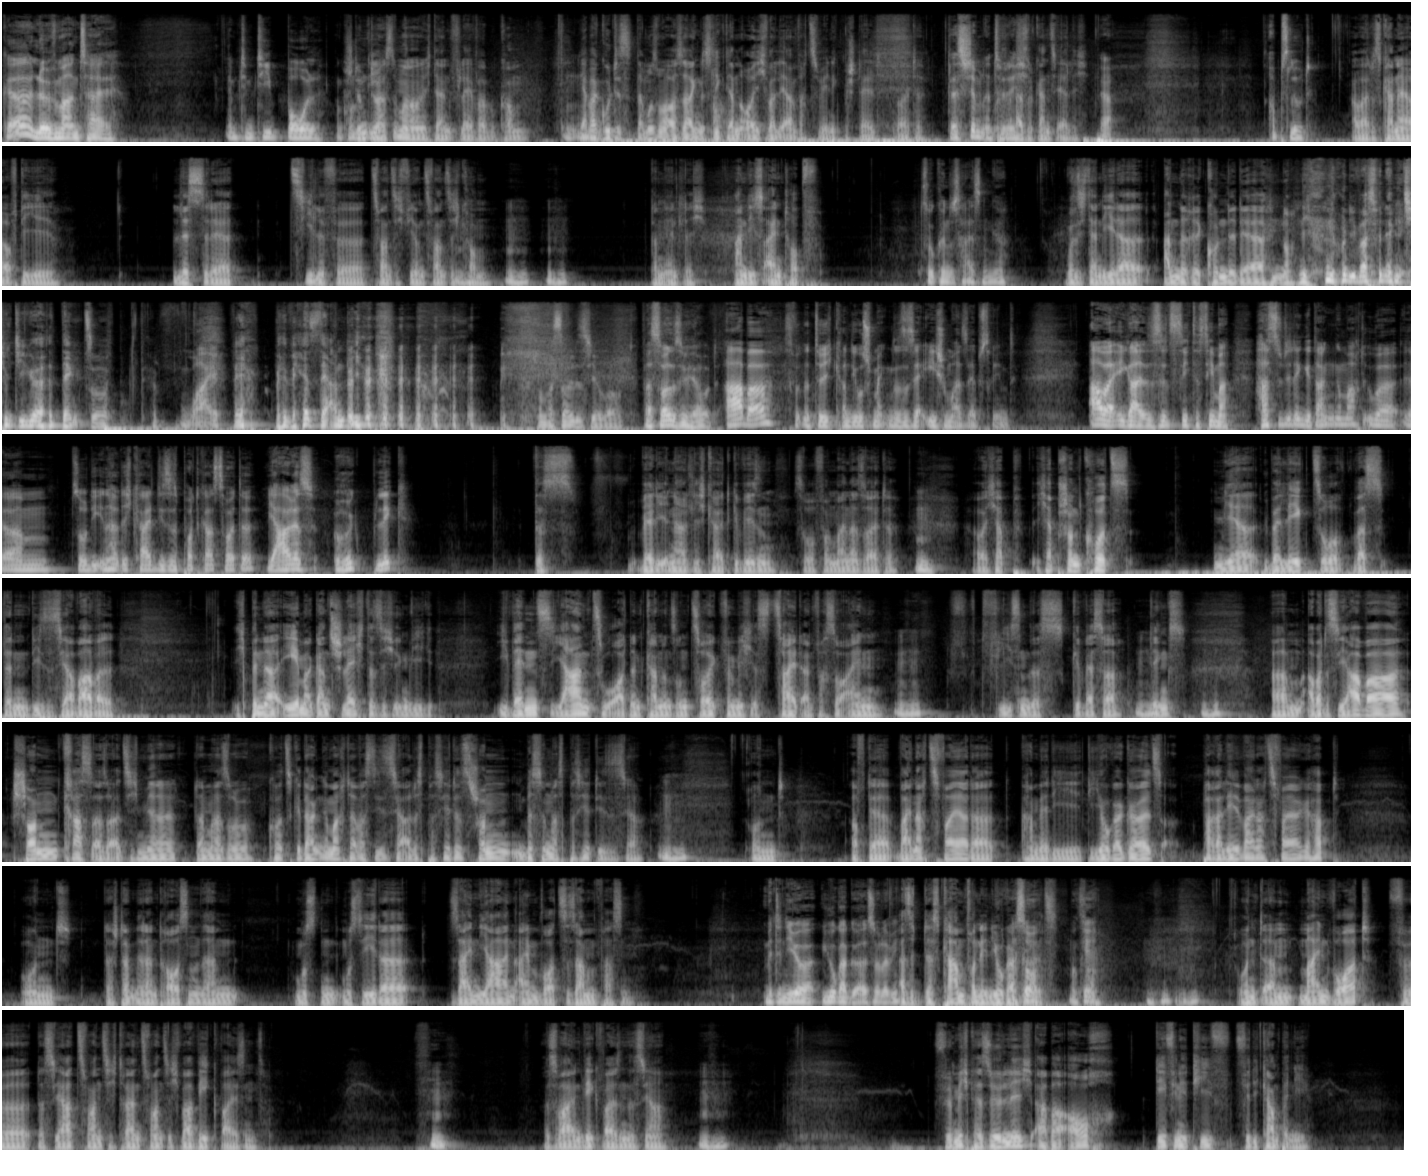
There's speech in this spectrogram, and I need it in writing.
Gell, Löwenanteil. MTMT Bowl. Stimmt, die. du hast immer noch nicht deinen Flavor bekommen. Ja, aber gut, das, da muss man auch sagen, das liegt an euch, weil ihr einfach zu wenig bestellt, Leute. Das stimmt natürlich. Also ganz ehrlich. ja. Absolut. Aber das kann ja auf die Liste der Ziele für 2024 kommen. Mhm, mhm. Dann endlich. Andys Eintopf. So könnte es heißen, ja. Wo sich dann jeder andere Kunde, der noch nie, noch nie was von MTMT gehört, denkt so, Why? wer, wer, wer ist der Andi? Und was soll das hier überhaupt? Was soll das überhaupt? Aber es wird natürlich grandios schmecken, das ist ja eh schon mal selbstredend. Aber egal, das ist jetzt nicht das Thema. Hast du dir denn Gedanken gemacht über ähm, so die Inhaltlichkeit dieses Podcasts heute? Jahresrückblick? Das wäre die Inhaltlichkeit gewesen, so von meiner Seite. Hm. Aber ich habe ich hab schon kurz mir überlegt, so was denn dieses Jahr war, weil ich bin da eh immer ganz schlecht, dass ich irgendwie Events Jahren zuordnen kann und so ein Zeug. Für mich ist Zeit einfach so ein fließendes Gewässer-Dings. Ähm, aber das Jahr war schon krass. Also als ich mir dann mal so kurz Gedanken gemacht habe, was dieses Jahr alles passiert ist, schon ein bisschen was passiert dieses Jahr. Und auf der Weihnachtsfeier, da haben wir die, die Yoga Girls parallel Weihnachtsfeier gehabt. Und da standen wir dann draußen und dann mussten, musste jeder sein Jahr in einem Wort zusammenfassen. Mit den Yoga, Yoga Girls oder wie? Also das kam von den Yoga so, Girls. okay. Und ähm, mein Wort für das Jahr 2023 war wegweisend. Es war ein wegweisendes Jahr. Für mich persönlich, aber auch definitiv für die Company.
